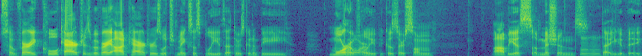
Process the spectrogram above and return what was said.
So very cool characters, but very odd characters, which makes us believe that there's going to be more, More. hopefully, because there's some obvious omissions Mm-hmm. that you could be.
